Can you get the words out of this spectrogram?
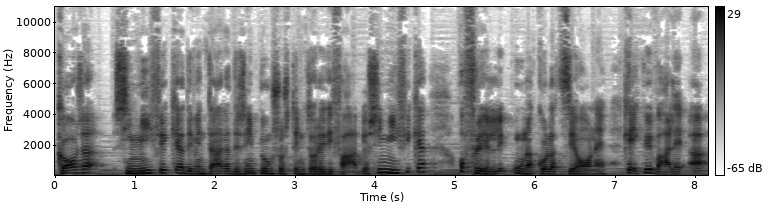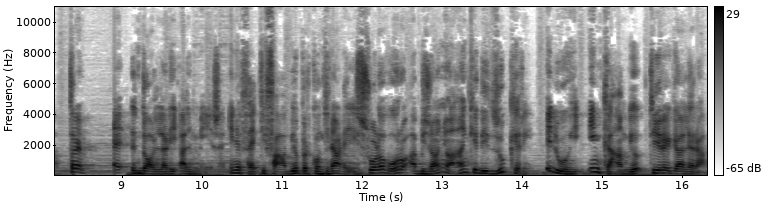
Cosa significa diventare ad esempio un sostenitore di Fabio? Significa offrirgli una colazione che equivale a 3 dollari al mese. In effetti Fabio per continuare il suo lavoro ha bisogno anche di zuccheri e lui in cambio ti regalerà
